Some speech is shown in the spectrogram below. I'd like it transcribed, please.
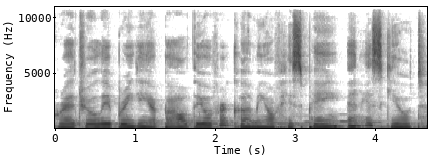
gradually bringing about the overcoming of his pain and his guilt.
